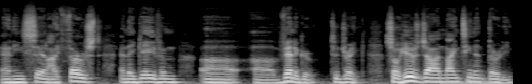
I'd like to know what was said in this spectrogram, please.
and he said, "I thirst," and they gave him uh, uh, vinegar to drink. So here's John 19 and 30.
